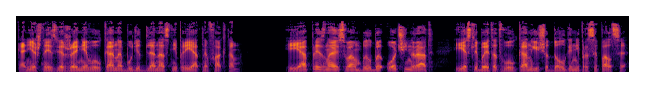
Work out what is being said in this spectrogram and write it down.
Конечно, извержение вулкана будет для нас неприятным фактом. И я, признаюсь вам, был бы очень рад, если бы этот вулкан еще долго не просыпался.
